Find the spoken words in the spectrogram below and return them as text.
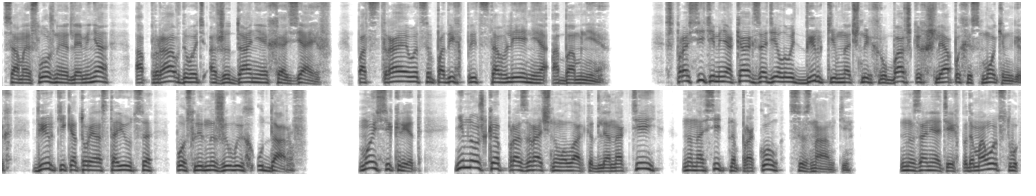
самое сложное для меня — оправдывать ожидания хозяев, подстраиваться под их представления обо мне. Спросите меня, как заделывать дырки в ночных рубашках, шляпах и смокингах, дырки, которые остаются после ножевых ударов. Мой секрет — немножко прозрачного лака для ногтей — наносить на прокол с изнанки. На занятиях по домоводству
